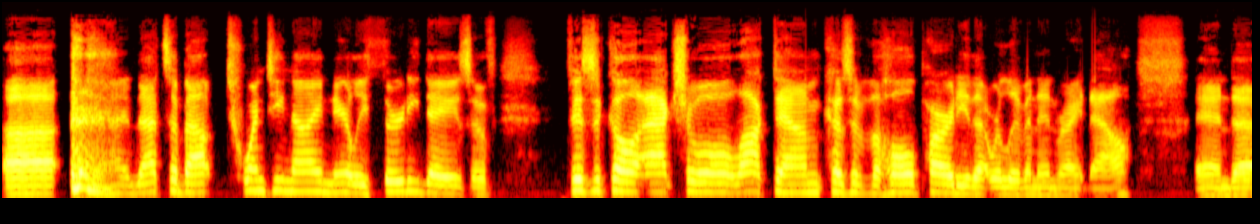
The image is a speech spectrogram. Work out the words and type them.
Uh, that's about twenty nine, nearly thirty days of physical, actual lockdown because of the whole party that we're living in right now. And uh,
